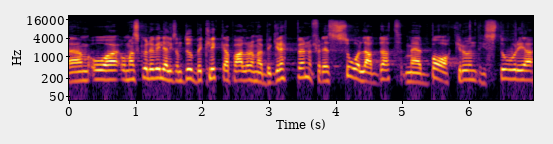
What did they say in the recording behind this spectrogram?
Um, och, och, man skulle vilja liksom dubbelklicka på alla de här begreppen för det är så laddat med bakgrund, historia,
